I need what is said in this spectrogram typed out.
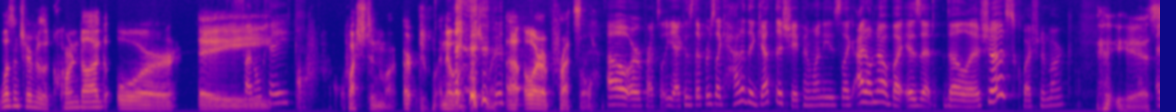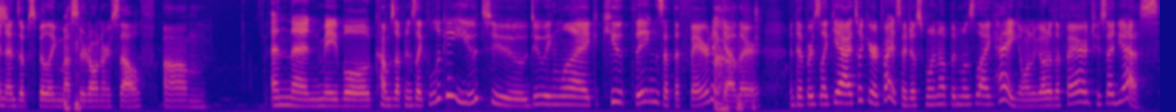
wasn't sure if it was a corn dog or a funnel cake question mark. Or I know it was a question mark. Uh, or a pretzel. oh or a pretzel yeah because dipper's like how did they get this shape and wendy's like i don't know but is it delicious question mark yes. and ends up spilling mustard on herself. Um, and then Mabel comes up and is like, "Look at you two doing like cute things at the fair together." and Dipper's like, "Yeah, I took your advice. I just went up and was like, "Hey, you want to go to the fair?" And she said, "Yes."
